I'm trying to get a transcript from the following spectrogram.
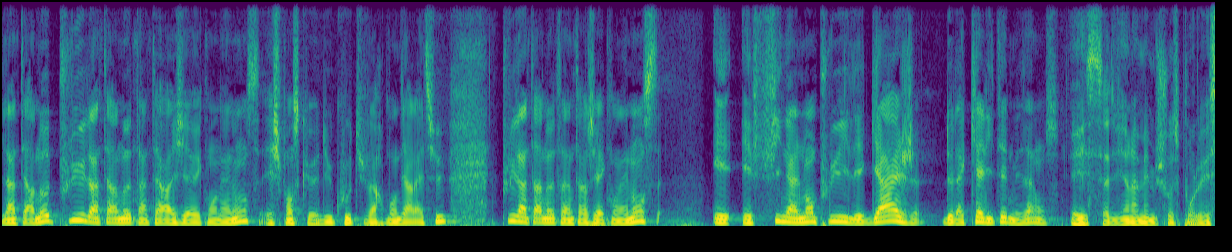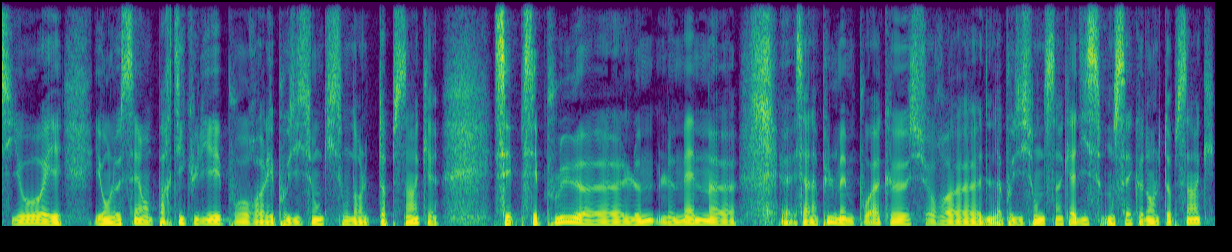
L'internaute, plus l'internaute interagit avec mon annonce, et je pense que du coup tu vas rebondir là-dessus, plus l'internaute interagit avec mon annonce, et, finalement, plus il est gage de la qualité de mes annonces. Et ça devient la même chose pour le SEO, et, on le sait en particulier pour les positions qui sont dans le top 5. C'est plus euh, le, même, euh, ça n'a plus le même poids que sur euh, la position de 5 à 10. On sait que dans le top 5,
